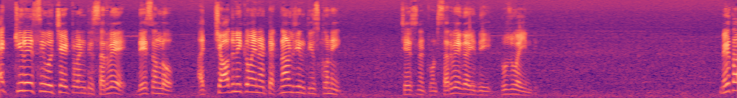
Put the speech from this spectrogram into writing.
యాక్యురేసీ వచ్చేటువంటి సర్వే దేశంలో అత్యాధునికమైన టెక్నాలజీని తీసుకొని చేసినటువంటి సర్వేగా ఇది రుజువైంది. మిగతా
